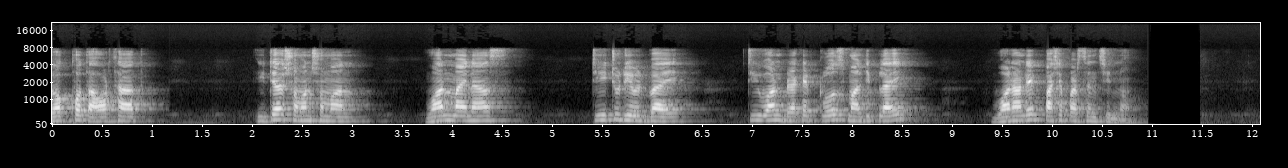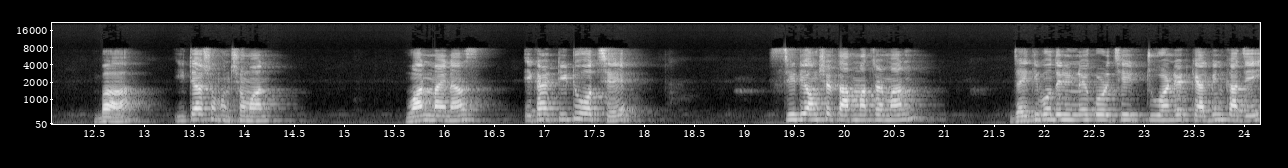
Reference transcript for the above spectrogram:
দক্ষতা অর্থাৎ ইটা সমান সমান one minus T two divide by T one bracket close multiply one hundred পাশে পার্সেন্ট চিহ্ন। বা ইটা সমান সমান ওয়ান মাইনাস এখানে টি টু হচ্ছে সিডি অংশের তাপমাত্রার মান। যা ইতিমধ্যে নির্ণয় করেছি টু হান্ড্রেড ক্যালভিন কাজেই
